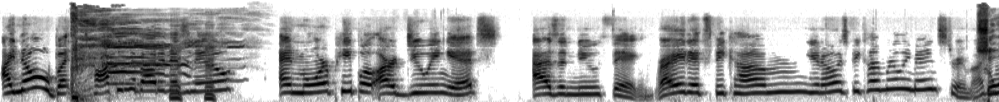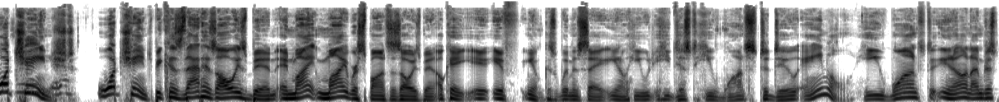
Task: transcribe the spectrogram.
I know, but talking about it is new. And more people are doing it as a new thing, right? It's become, you know, it's become really mainstream. I so what changed? What changed? Because that has always been, and my my response has always been, okay, if you know, because women say, you know, he he just he wants to do anal, he wants to, you know, and I'm just,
